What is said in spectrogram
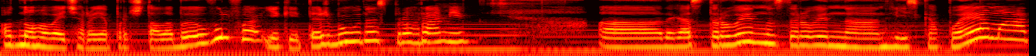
одного вечора я прочитала Беовульфа, який теж був у нас в програмі. А, така старовинна, старовинна англійська поема.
